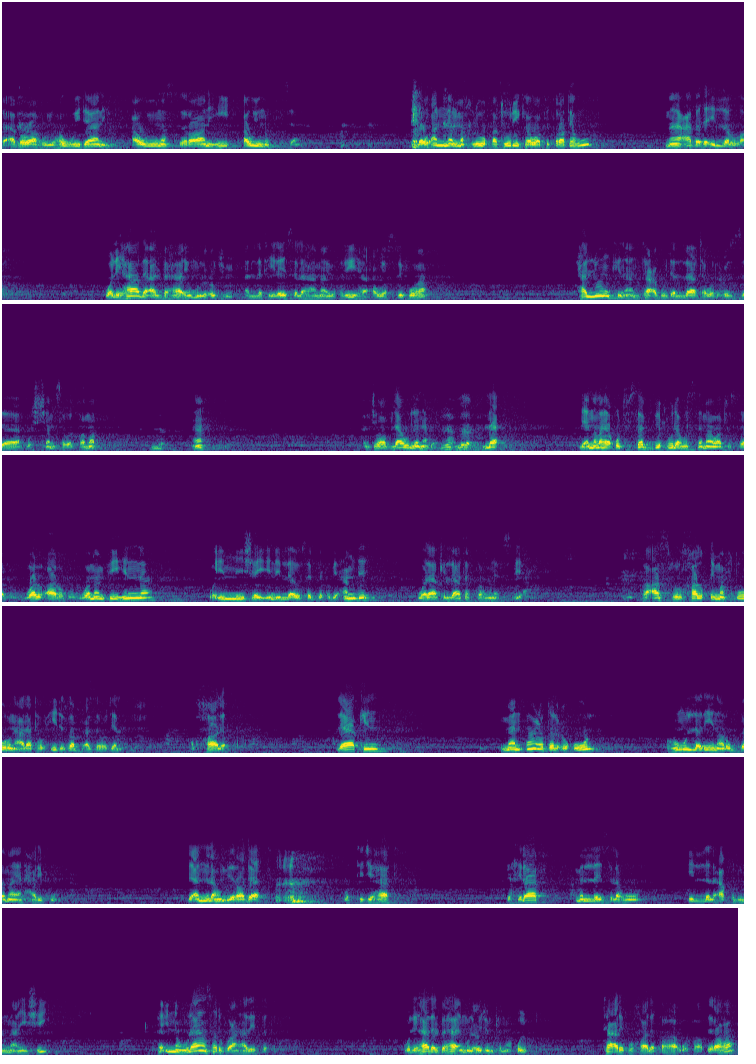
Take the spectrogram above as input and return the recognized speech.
فأبواه يهودانه أو ينصرانه أو يمجسانه لو أن المخلوق ترك وفطرته ما عبد إلا الله ولهذا البهائم العجم التي ليس لها ما يغريها أو يصرفها هل يمكن أن تعبد اللات والعزى والشمس والقمر؟ لا ها؟ الجواب لا ولا نعم؟ لا لا, لا لأن الله يقول تسبح له السماوات السبع والأرض ومن فيهن وإن من شيء إلا يسبح بحمده ولكن لا تفقهون تسبيحه. فأصل الخلق مفطور على توحيد الرب عز وجل الخالق. لكن من أعطى العقول هم الذين ربما ينحرفون لأن لهم إرادات واتجاهات بخلاف من ليس له إلا العقل المعيشي فإنه لا ينصرف عن هذه الفطرة ولهذا البهائم العجم كما قلت تعرف خالقها وفاطرها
